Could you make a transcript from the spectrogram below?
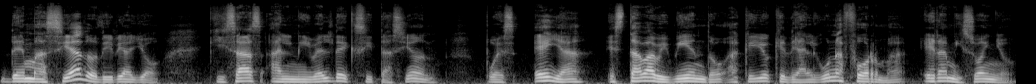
demasiado diría yo, quizás al nivel de excitación, pues ella estaba viviendo aquello que de alguna forma era mi sueño.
